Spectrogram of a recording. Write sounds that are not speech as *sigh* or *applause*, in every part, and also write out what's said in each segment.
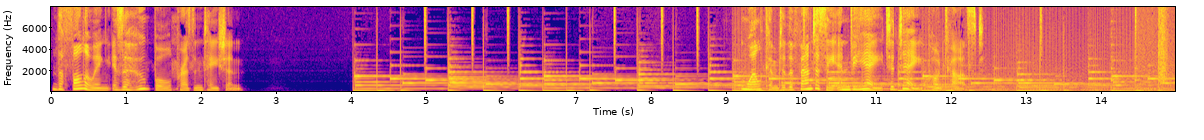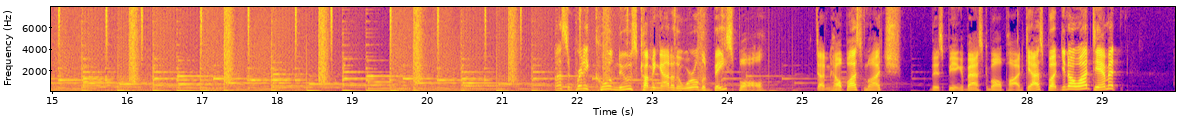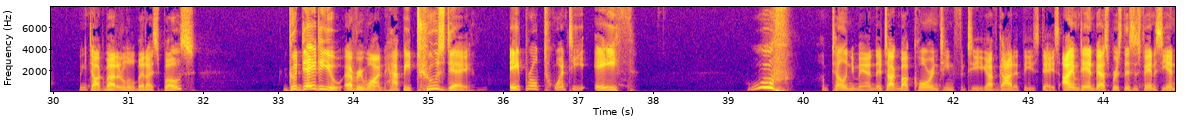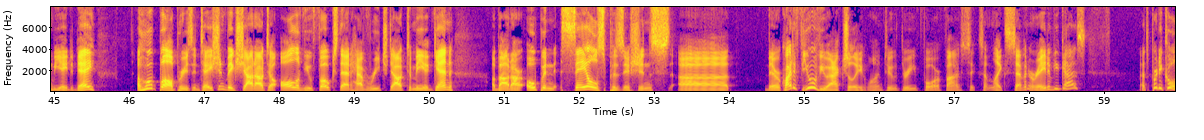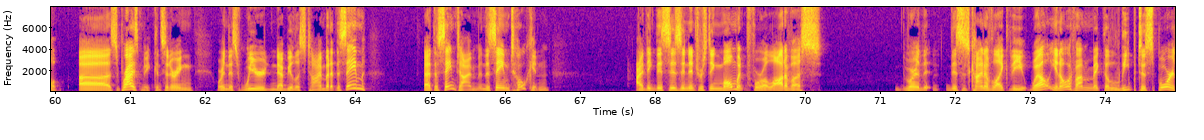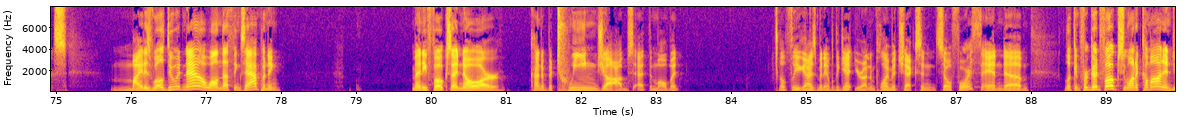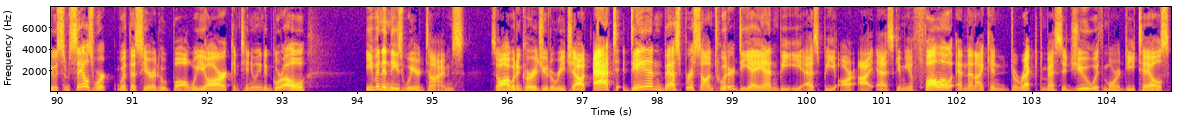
The following is a Hoop Ball presentation. Welcome to the Fantasy NBA Today podcast. Well, some pretty cool news coming out of the world of baseball. Doesn't help us much, this being a basketball podcast, but you know what? Damn it. We can talk about it a little bit, I suppose. Good day to you, everyone. Happy Tuesday, April 28th. Woof. I'm telling you, man, they talk about quarantine fatigue. I've got it these days. I am Dan Besbris. This is Fantasy NBA Today, a hoop ball presentation. Big shout out to all of you folks that have reached out to me again about our open sales positions. Uh, there were quite a few of you, actually. One, two, three, four, five, six, something like seven or eight of you guys. That's pretty cool. Uh, surprised me considering we're in this weird nebulous time. But at the same at the same time, in the same token, I think this is an interesting moment for a lot of us where th- this is kind of like the, well, you know, if I'm going to make the leap to sports, might as well do it now while nothing's happening. Many folks I know are kind of between jobs at the moment. Hopefully, you guys have been able to get your unemployment checks and so forth. And um, looking for good folks who want to come on and do some sales work with us here at Hoopball. We are continuing to grow even in these weird times. So I would encourage you to reach out at Dan Besbris on Twitter, D A N B E S B R I S. Give me a follow, and then I can direct message you with more details.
